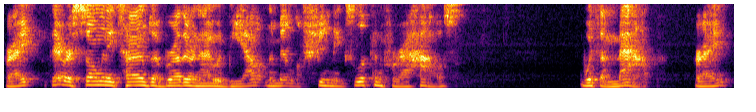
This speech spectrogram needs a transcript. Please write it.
Right? There were so many times my brother and I would be out in the middle of Phoenix looking for a house with a map, right?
